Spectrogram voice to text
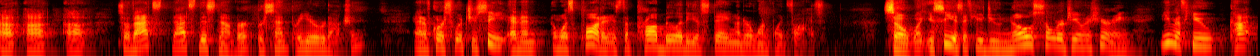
Uh, uh, uh, so that's, that's this number, percent per year reduction. And of course, what you see, and then and what's plotted is the probability of staying under 1.5. So what you see is if you do no solar geoengineering, even if you cut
